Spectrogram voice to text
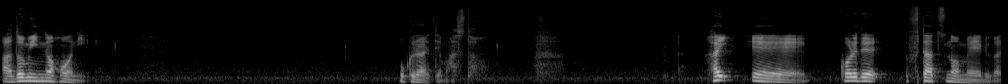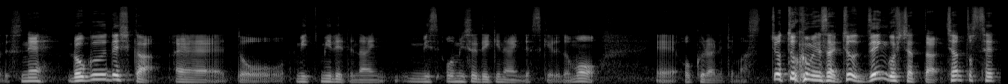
アドミンの方に送られてますと。はい、えーこれで2つのメールがですねログでしか、えーと見見れてないお見せできないんですけれども、えー送られてます。ちょっとごめんなさい。ちょっと前後しちゃった。ちゃんとせ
